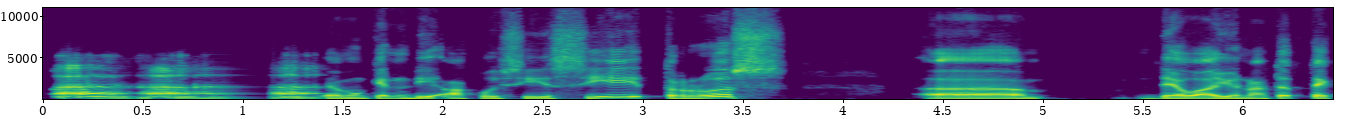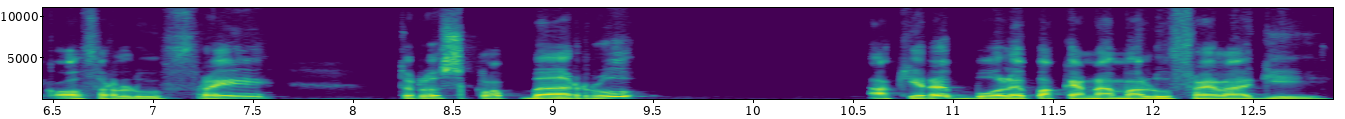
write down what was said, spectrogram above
Ah, ah, ah, ah. ya mungkin diakuisisi terus uh, Dewa United take over Louvre terus klub baru akhirnya boleh pakai nama Louvre lagi.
